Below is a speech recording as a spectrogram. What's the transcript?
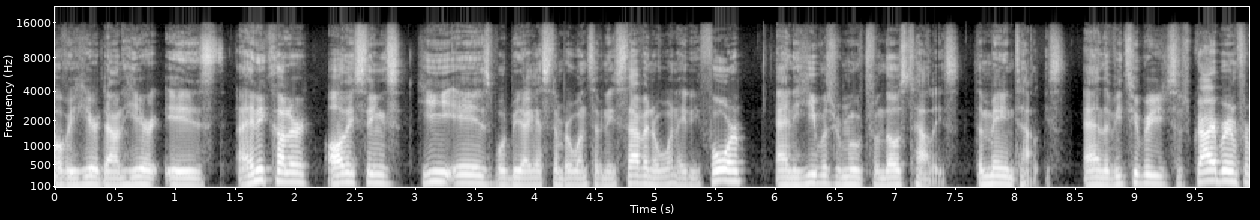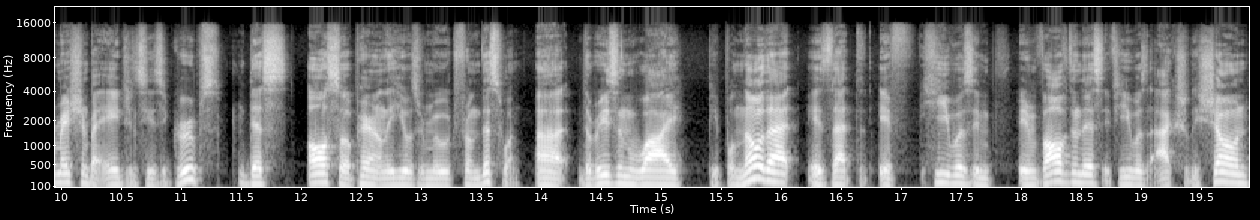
Over here, down here is any color. All these things, he is, would be, I guess, number 177 or 184 and he was removed from those tallies, the main tallies. And the VTuber subscriber information by agencies and groups, this also apparently he was removed from this one. Uh, the reason why people know that is that if he was in, involved in this, if he was actually shown,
